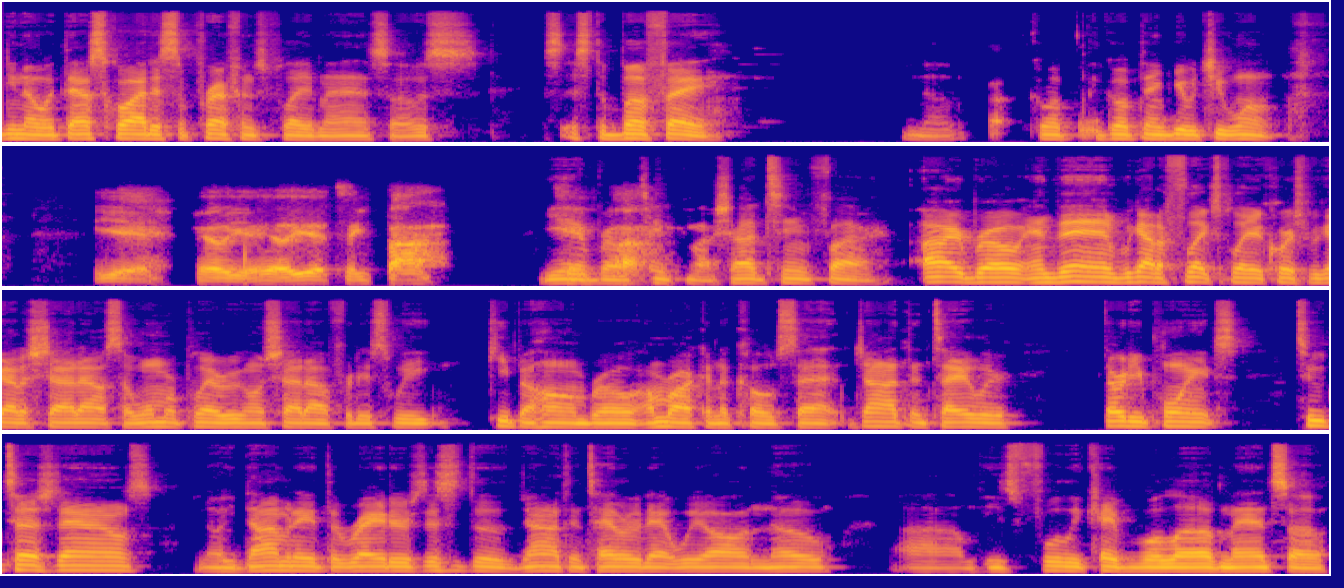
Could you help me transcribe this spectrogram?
you know with that squad, it's a preference play, man. So it's it's, it's the buffet. You know, go up go up there and get what you want. Yeah, hell yeah, hell yeah. Team Fire. Yeah, team bro. Fire. Team Fire. Shout out Team Fire. All right, bro. And then we got a flex player. Of course, we got a shout out. So one more player we're gonna shout out for this week. Keep it home, bro. I'm rocking the Colts set. Jonathan Taylor, 30 points, two touchdowns. You know, he dominated the Raiders. This is the Jonathan Taylor that we all know. Um, he's fully capable of, man. So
